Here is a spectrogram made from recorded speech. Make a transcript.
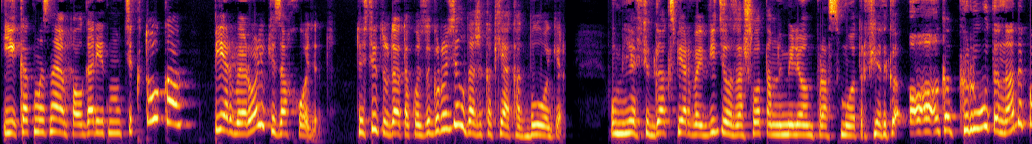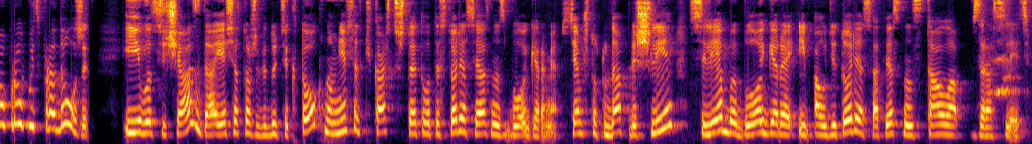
И, как мы знаем по алгоритму ТикТока, первые ролики заходят. То есть ты туда такой загрузил, даже как я, как блогер. У меня фигак с первого видео зашло там на миллион просмотров. Я такая, а, как круто, надо попробовать продолжить. И вот сейчас, да, я сейчас тоже веду ТикТок, но мне все-таки кажется, что это вот история связана с блогерами. С тем, что туда пришли селебы, блогеры, и аудитория, соответственно, стала взрослеть.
